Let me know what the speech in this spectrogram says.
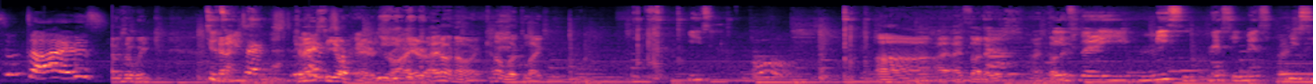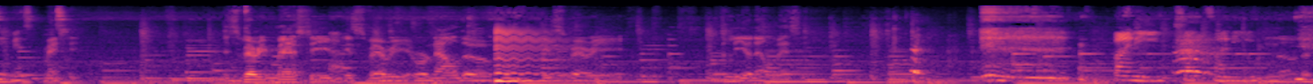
Sometimes. times a week. Two Can I- times. Times. Can I see your hair dryer? I don't know. It kind of looked like. Yes. Oh. Uh, I, I thought it was. I thought It's it was very messy, messy, messy, Messy. messy, messy. Messy. It's very messy. It's very Ronaldo. It's very Lionel Messi. Funny, so funny. No, that,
